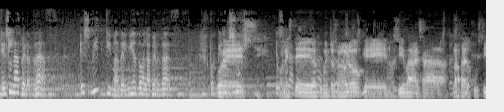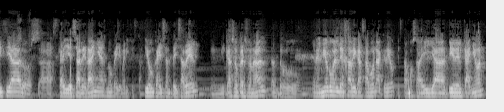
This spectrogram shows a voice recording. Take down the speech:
que es la verdad, es víctima del miedo a la verdad. Porque Pues Jesús es con la este de documento sonoro que nos lleva a esa Plaza del Justicia, los, a las calles aledañas, ¿no? calle Manifestación, calle Santa Isabel. En mi caso personal, tanto en el mío como el de Javi Casabona, creo que estamos ahí ya al pie del cañón,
